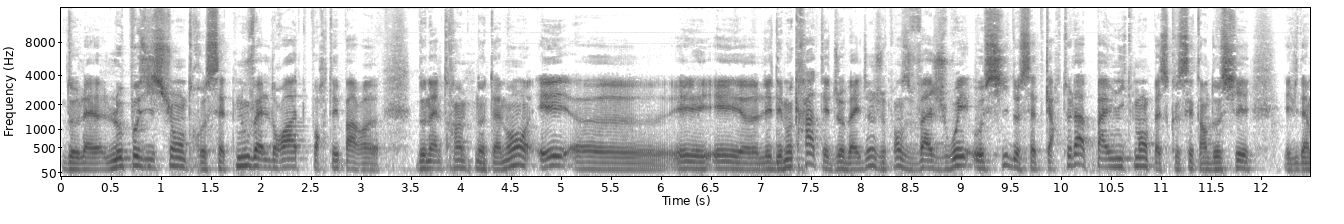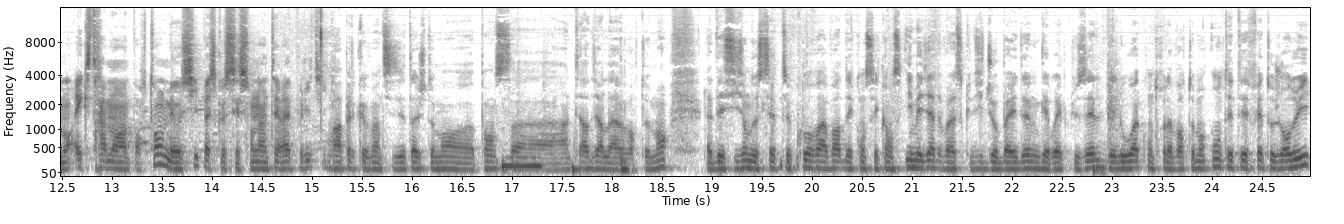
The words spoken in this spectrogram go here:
de l'opposition entre cette nouvelle droite portée par euh, Donald Trump notamment et, les démocrates. Et Joe Biden, je pense, va jouer aussi de cette carte-là, pas uniquement parce que c'est un dossier évidemment extrêmement important, mais aussi parce que c'est son intérêt politique. On rappelle que 26 États justement pensent à interdire l'avortement. La décision de cette cette cour va avoir des conséquences immédiates. Voilà ce que dit Joe Biden, Gabriel Cluzel. Des lois contre l'avortement ont été faites aujourd'hui,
